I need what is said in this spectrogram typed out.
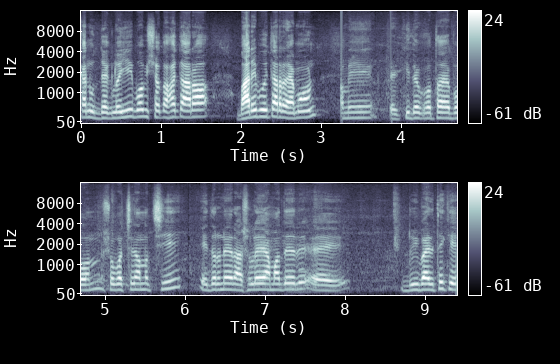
কেন উদ্যোগ লই ভবিষ্যতে হয়তো আরও বাড়িব তার এমন। আমি কৃতজ্ঞতা এবং শুভেচ্ছা জানাচ্ছি। এই ধরনের আসলে আমাদের দুই বাড়ি থেকে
